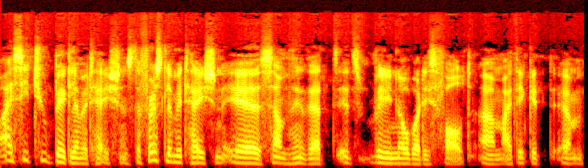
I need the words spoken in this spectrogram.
I see two big limitations. The first limitation is something that it's really nobody's fault. Um, I think it um,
